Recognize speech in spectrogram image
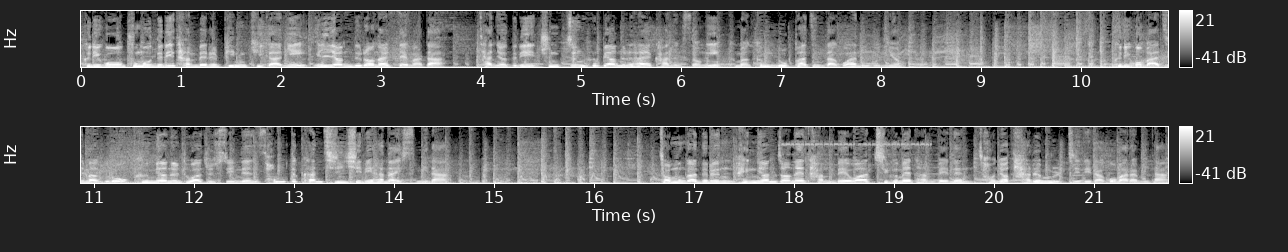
그리고 부모들이 담배를 핀 기간이 1년 늘어날 때마다 자녀들이 중증 흡연을 할 가능성이 그만큼 높아진다고 하는군요. 그리고 마지막으로 금연을 도와줄 수 있는 섬뜩한 진실이 하나 있습니다. 전문가들은 100년 전의 담배와 지금의 담배는 전혀 다른 물질이라고 말합니다.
